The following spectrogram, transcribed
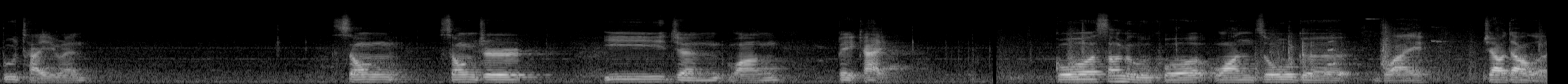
不太远，送送这儿一直往北开，过三个路口往左个拐，找到了。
